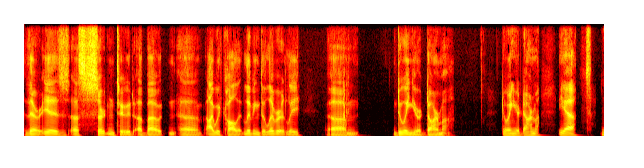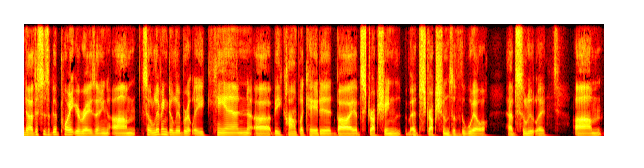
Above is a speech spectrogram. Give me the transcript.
there is a certitude about. Uh, I would call it living deliberately, um, doing your dharma. doing your dharma. Yeah. No, this is a good point you're raising. Um, so, living deliberately can uh, be complicated by obstruction obstructions of the will. Absolutely. Um,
